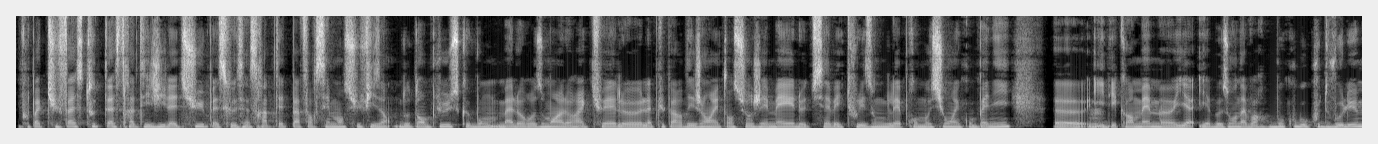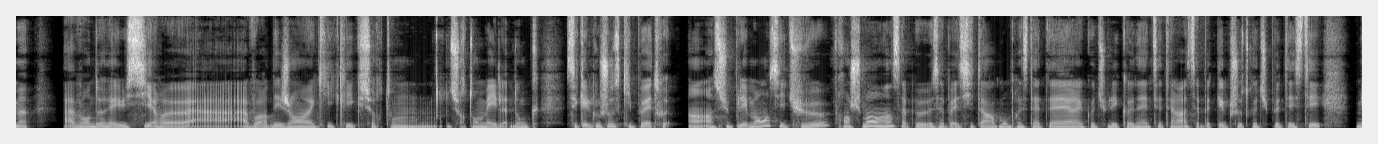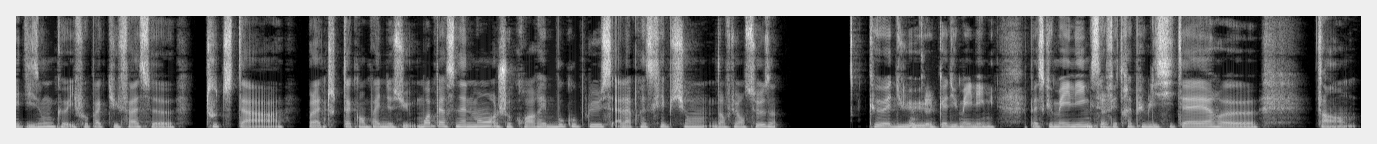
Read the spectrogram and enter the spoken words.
faut pas que tu fasses toute ta stratégie là-dessus parce que ça sera peut-être pas forcément suffisant. D'autant plus que bon, malheureusement à l'heure actuelle, euh, la plupart des gens étant sur Gmail, tu sais avec tous les onglets promotion et compagnie, euh, mm. il est quand même, il y a, y a besoin d'avoir beaucoup beaucoup de volume avant de réussir euh, à avoir des gens qui cliquent sur ton sur ton mail. Donc c'est quelque chose qui peut être un, un supplément si tu veux. Franchement, hein, ça peut ça peut être si tu as un bon prestataire et que tu les connais, etc. Ça peut être quelque chose que tu peux tester. Mais disons qu'il faut pas que tu fasses toute ta voilà, toute ta campagne dessus. Moi, personnellement, je croirais beaucoup plus à la prescription d'influenceuse que à du, qu'à du mailing. Parce que mailing, ça fait très publicitaire. Euh, enfin,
